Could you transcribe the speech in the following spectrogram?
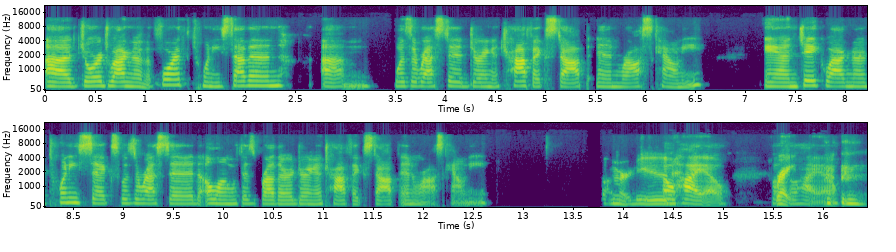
Uh, George Wagner IV, 27, um, was arrested during a traffic stop in Ross County. And Jake Wagner, 26, was arrested along with his brother during a traffic stop in Ross County, Bummer, dude. Ohio. Right. Ohio.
